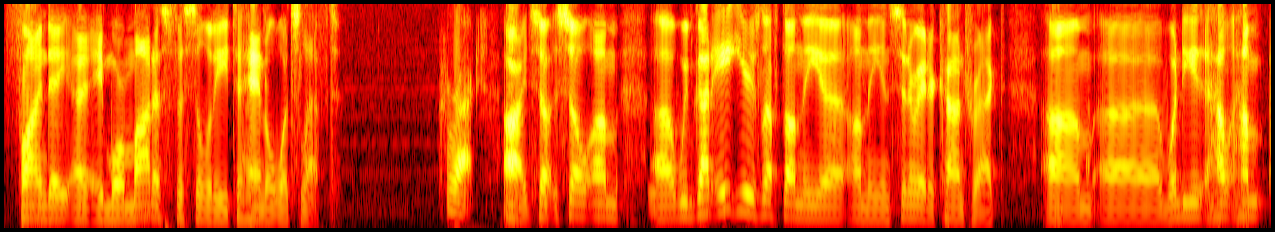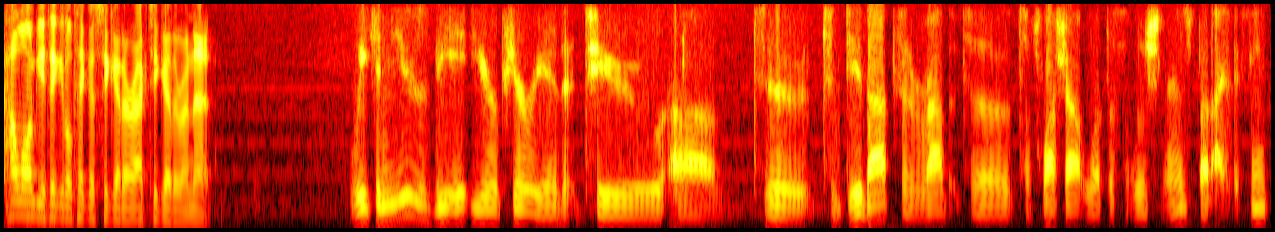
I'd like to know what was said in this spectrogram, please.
find a, a, a more modest facility to handle what's left. Correct. All right. So, so um, uh, we've got eight years left on the uh, on the incinerator contract. Um, uh, when do you how, how how long do you think it'll take us to get our act together on that? We can use the eight-year period to uh, to to do that to rather to to flush out what the solution is. But I think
